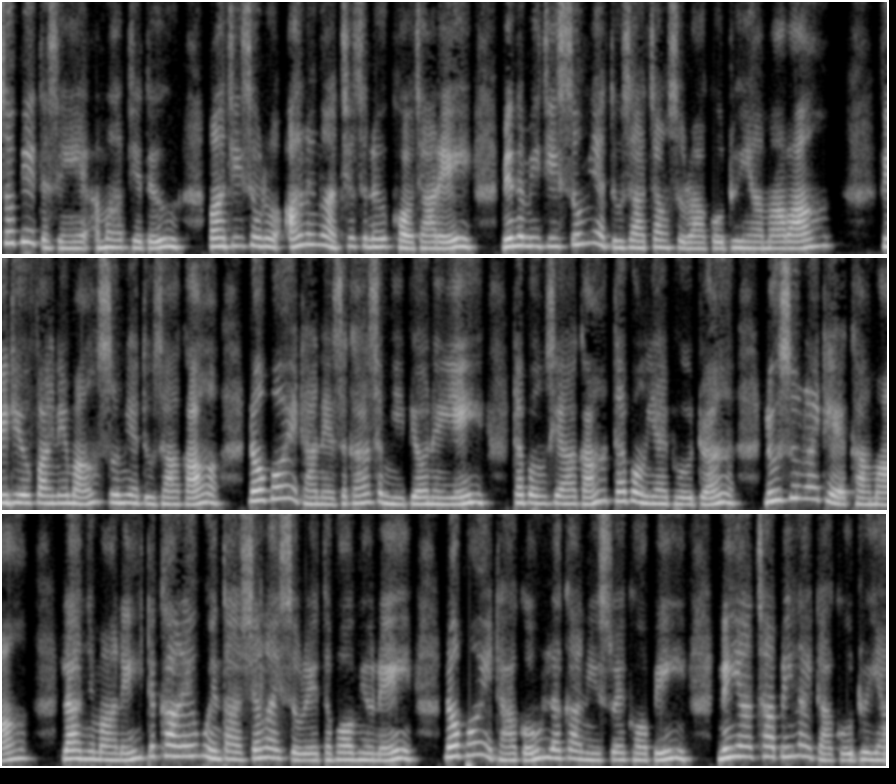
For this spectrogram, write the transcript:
စိုးပြေတဲ့စင်ရဲ့အမဖြစ်သူမာကြီးဆိုလို့အားလုံးကချစ်စနုခေါ်ကြတဲ့မင်းသမီးကြီးစိုးမြတ်သူစားကြောင့်ဆိုတာကိုတွေ့ရမှာပါ ဗီဒီယိုဖိုင်ထဲမှာစူးမြတ်သူစားကနော်ဘောရဲ့ထားနဲ့စကားစမြည်ပြောနေရင်ဓပုံဆရာကဓပုံရိုက်ဖို့အတွက်လူစုလိုက်တဲ့အခါမှာလာညီမလေးတခါလေးဝင်သားရှင်းလိုက်ဆိုတဲ့သဘောမျိုးနဲ့နော်ဘောရဲ့ထားကိုလက်ကနေဆွဲခေါ်ပြီးနေရာချပေးလိုက်တာကိုတွေ့ရ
